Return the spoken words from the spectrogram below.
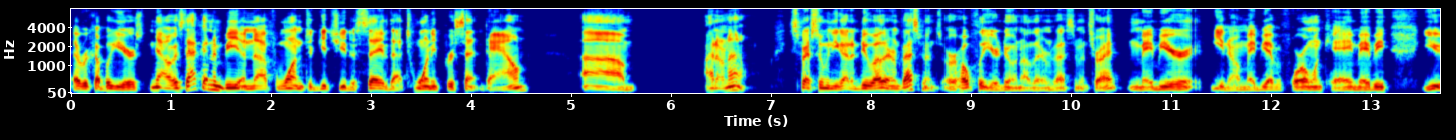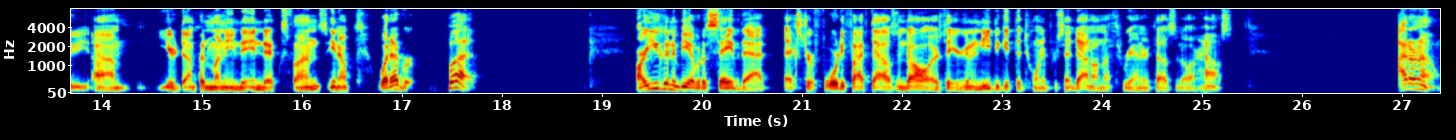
every couple years. Now, is that going to be enough one to get you to save that 20% down? Um, I don't know. Especially when you got to do other investments, or hopefully you're doing other investments, right? Maybe you're, you know, maybe you have a 401k, maybe you um you're dumping money into index funds, you know, whatever. But are you going to be able to save that extra $45,000 that you're going to need to get the 20% down on a $300,000 house? I don't know.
